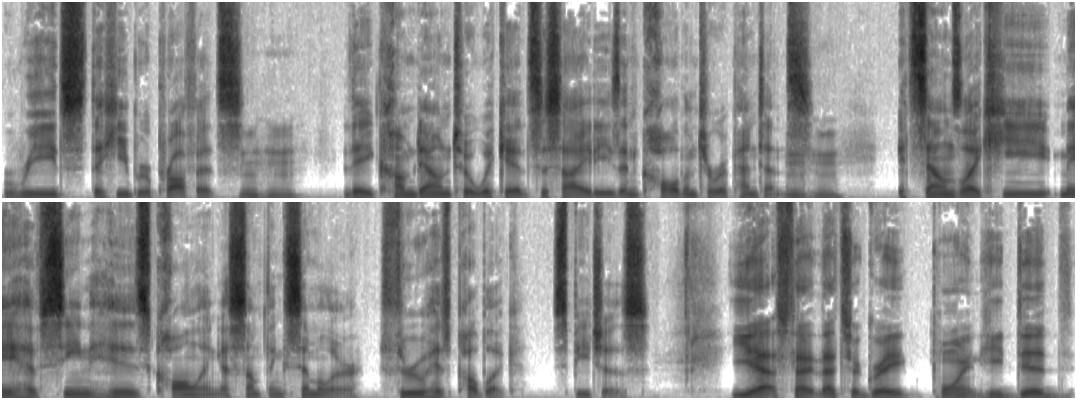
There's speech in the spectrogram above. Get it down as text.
reads the Hebrew prophets. Mm-hmm. They come down to wicked societies and call them to repentance. Mm-hmm. It sounds like he may have seen his calling as something similar through his public speeches. Yes, that, that's a great point. He did,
